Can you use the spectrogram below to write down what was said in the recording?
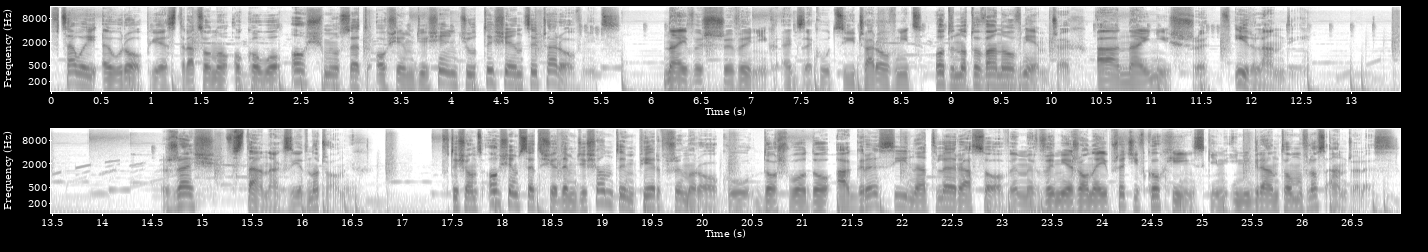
w całej Europie stracono około 880 tysięcy czarownic. Najwyższy wynik egzekucji czarownic odnotowano w Niemczech, a najniższy w Irlandii. Rzeź w Stanach Zjednoczonych. W 1871 roku doszło do agresji na tle rasowym wymierzonej przeciwko chińskim imigrantom w Los Angeles.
